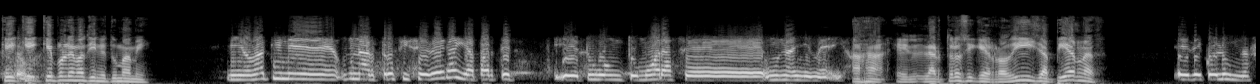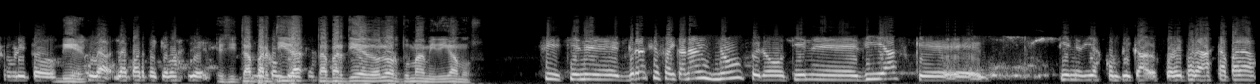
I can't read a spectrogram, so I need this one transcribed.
¿Qué, qué, qué problema tiene tu mami? Mi mamá tiene una artrosis severa y aparte eh, tuvo un tumor hace un año y medio. Ajá, el, la artrosis que rodilla, piernas. Eh, de columna sobre todo. Bien. la, la, parte que más le. Es decir, está partida, está partida de dolor tu mami, digamos. Sí, tiene, gracias al cannabis no, pero tiene días que tiene días complicados, por ahí para, hasta para,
